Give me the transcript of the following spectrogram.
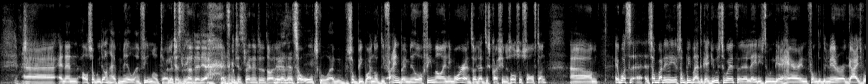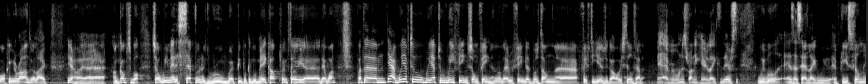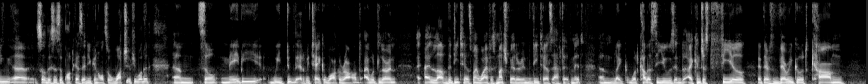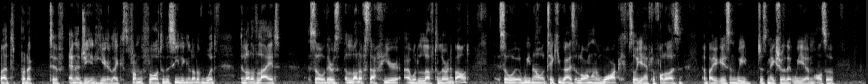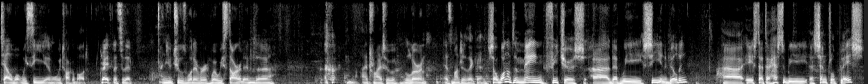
uh, and then also we don't have male and female toilets. We just loved it, yeah. we just ran into the toilet. Yeah, that's so old school. Uh, some people are not defined by male or female anymore, and so that discussion is also solved on. Um, it was uh, somebody. Some people had to get used to it. Uh, ladies doing their hair in front of the mirror, guys walking around were like, you know, uh, uncomfortable. So we made a separate room where people can do makeup if they okay. uh, they want. But um, yeah, we have to we have to rethink some things. Not everything that was done uh, 50 years ago is still valid yeah, everyone is running here. Like there's, we will, as I said, like we MP is filming, uh, so this is a podcast that you can also watch if you wanted. Um, so maybe we do that. We take a walk around. I would learn. I, I love the details. My wife is much better in the details. I have to admit, um, like what colors to use, and I can just feel that there's very good, calm, but productive energy in here. Like from the floor to the ceiling, a lot of wood, a lot of light so there's a lot of stuff here I would love to learn about. So we now take you guys along on a walk. So you have to follow us uh, by your ears, and we just make sure that we um, also tell what we see and what we talk about. Great, let's do that. And you choose whatever where we start, and uh, I try to learn as much as I can. So one of the main features uh, that we see in the building uh, is that there has to be a central place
